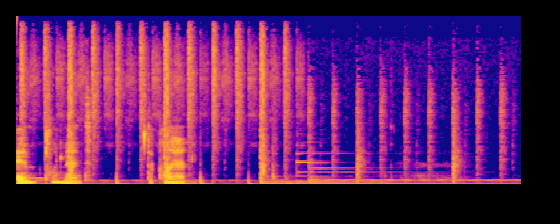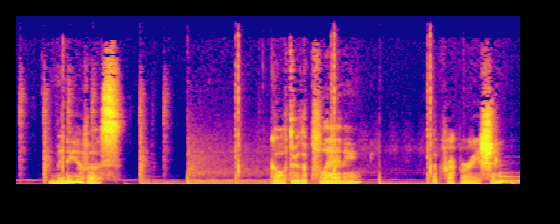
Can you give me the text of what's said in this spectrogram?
Implement the plan. Many of us go through the planning the preparation.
